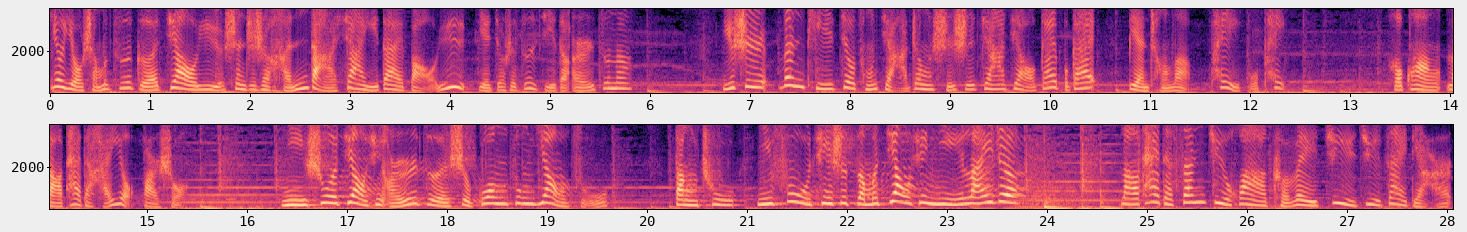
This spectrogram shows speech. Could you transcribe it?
又有什么资格教育，甚至是狠打下一代宝玉，也就是自己的儿子呢？于是问题就从贾政实施家教该不该，变成了配不配。何况老太太还有话说：“你说教训儿子是光宗耀祖，当初你父亲是怎么教训你来着？”老太太三句话可谓句句在点儿，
